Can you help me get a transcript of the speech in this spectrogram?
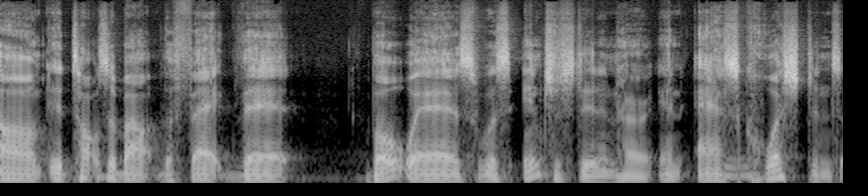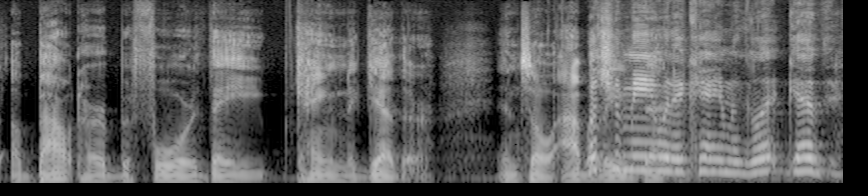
um, it talks about the fact that Boaz was interested in her and asked Mm. questions about her before they came together. And so I What believe you mean that when it came together?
